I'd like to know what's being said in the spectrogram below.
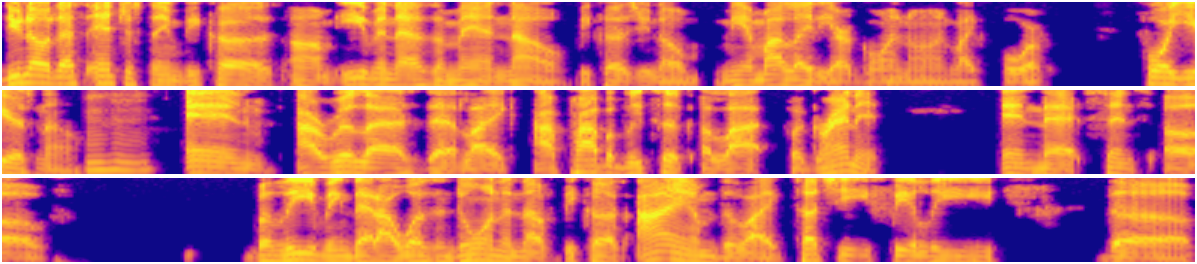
you know that's interesting because um even as a man now because you know me and my lady are going on like four four years now mm-hmm. And I realized that like I probably took a lot for granted in that sense of believing that I wasn't doing enough because I am the like touchy feely, the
